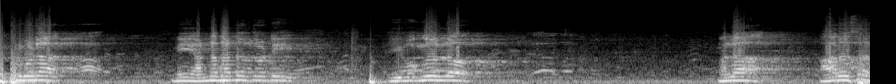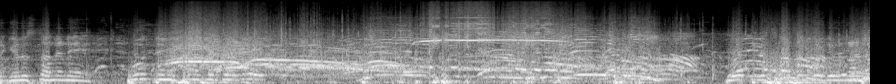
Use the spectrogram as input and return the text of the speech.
ఎప్పుడు కూడా మీ అన్నదండలతోటి ఈ ఒంగోలులో మళ్ళా ఆరోసారి గెలుస్తానని పూర్తి విశ్వాసంతో పూర్తి విశ్వాసంతో ఉన్నాడు.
